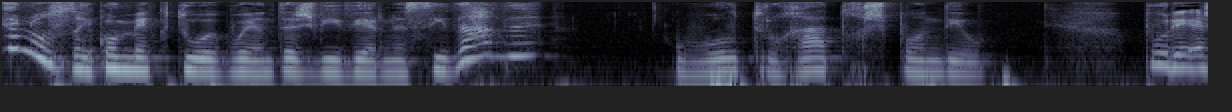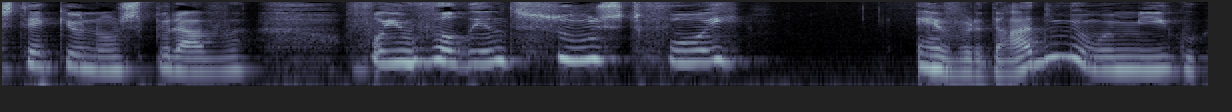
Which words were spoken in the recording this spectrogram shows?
Eu não sei como é que tu aguentas viver na cidade. O outro rato respondeu: por esta é que eu não esperava. Foi um valente susto, foi. É verdade, meu amigo,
